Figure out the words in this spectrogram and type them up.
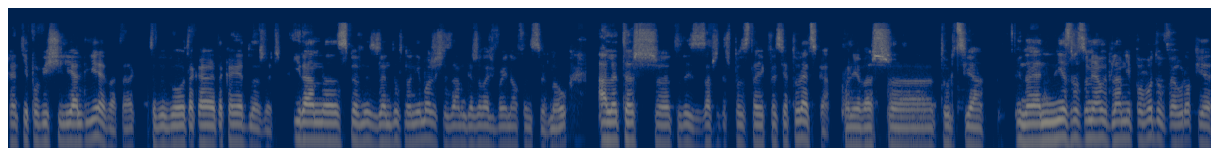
chętnie powiesili Alijewa, tak? To by było taka, taka jedna rzecz. Iran z pewnych względów no, nie może się zaangażować w wojnę ofensywną, ale też e, tutaj zawsze też pozostaje kwestia turecka, ponieważ e, Turcja no, niezrozumiałych dla mnie powodów w Europie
